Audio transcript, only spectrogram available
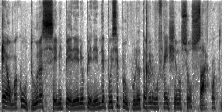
é uma cultura semi-perene ou perene. Depois você procura, eu também não vou ficar enchendo o seu saco aqui.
